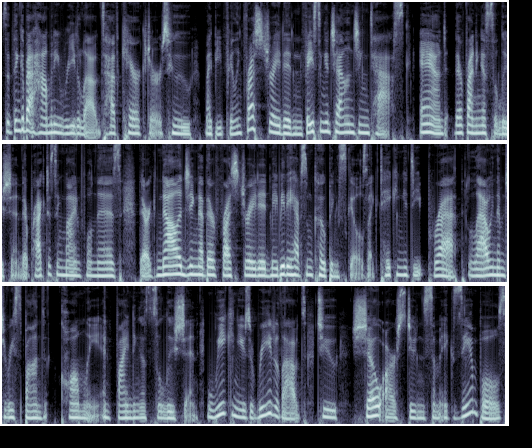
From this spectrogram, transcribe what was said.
So think about how many read alouds have characters who might be feeling frustrated and facing a challenging task, and they're finding a solution. They're practicing mindfulness, they're acknowledging that they're frustrated. Maybe they have some coping skills like taking a deep breath, allowing them to respond calmly, and finding a solution. We can use read alouds to show our students some examples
